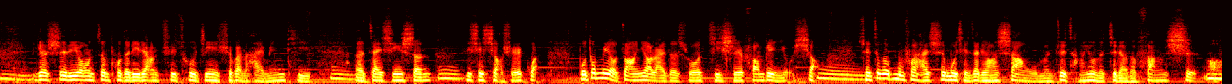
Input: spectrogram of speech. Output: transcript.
嗯嗯、一个是利用震波的力量去促进血管的海绵体，嗯、呃，再新生一些小血管，不过都没有壮药来的说及时、方便、有效，嗯、所以这个部分还是目前在临床上我们最常用的治疗的方式啊。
